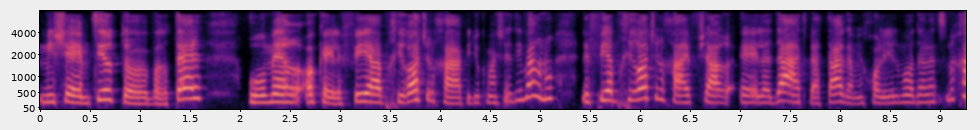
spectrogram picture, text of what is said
מי שהמציא אותו, ברטל, הוא אומר, אוקיי, לפי הבחירות שלך, בדיוק מה שדיברנו, לפי הבחירות שלך אפשר אה, לדעת, ואתה גם יכול ללמוד על עצמך,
